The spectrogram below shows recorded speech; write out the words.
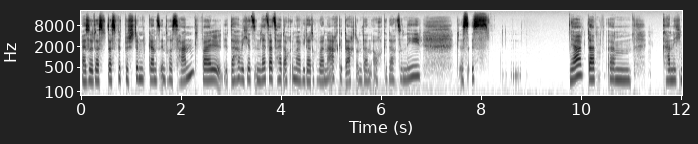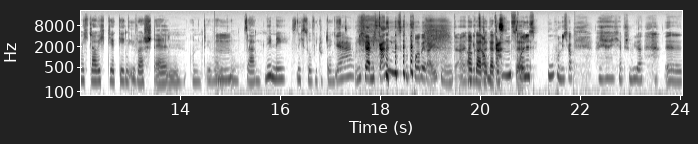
also das, das wird bestimmt ganz interessant, weil da habe ich jetzt in letzter Zeit auch immer wieder drüber nachgedacht und dann auch gedacht, so nee, das ist ja, da ähm, kann ich mich, glaube ich, dir gegenüberstellen und, über mm. und sagen, nee, nee, ist nicht so, wie du denkst. Ja, und ich werde mich ganz gut vorbereiten und äh, da oh gibt es auch oh ein ganz das, tolles Buch und ich habe ja, ich habe schon wieder äh,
